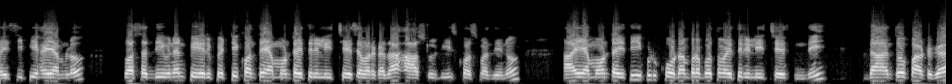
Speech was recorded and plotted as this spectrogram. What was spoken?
వైసీపీ హయాంలో వసతి దీవెన అని పేరు పెట్టి కొంత అమౌంట్ అయితే రిలీజ్ చేసేవారు కదా హాస్టల్ ఫీజు కోసం అదేను ఆ అమౌంట్ అయితే ఇప్పుడు కూటమి ప్రభుత్వం అయితే రిలీజ్ చేసింది. దాంతో పాటుగా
